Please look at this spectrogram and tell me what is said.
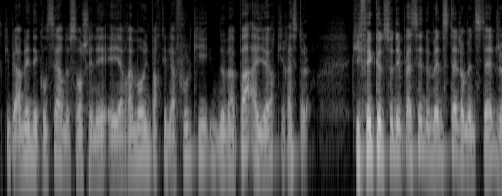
ce qui permet des concerts de s'enchaîner. Et il y a vraiment une partie de la foule qui ne va pas ailleurs, qui reste là, qui fait que de se déplacer de main stage en main stage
